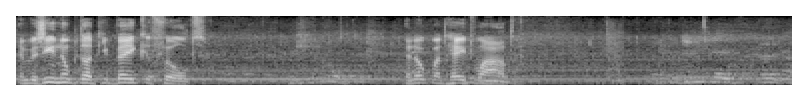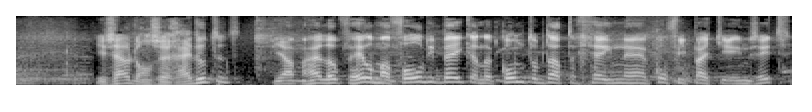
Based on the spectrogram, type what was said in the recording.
En we zien ook dat die beker vult. En ook met heet water. Je zou dan zeggen, hij doet het. Ja, maar hij loopt helemaal vol, die beker. En dat komt omdat er geen uh, koffiepetje in zit.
